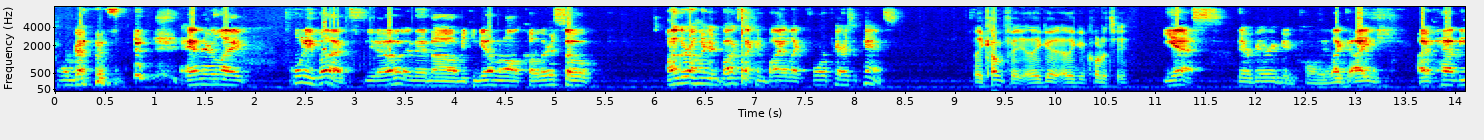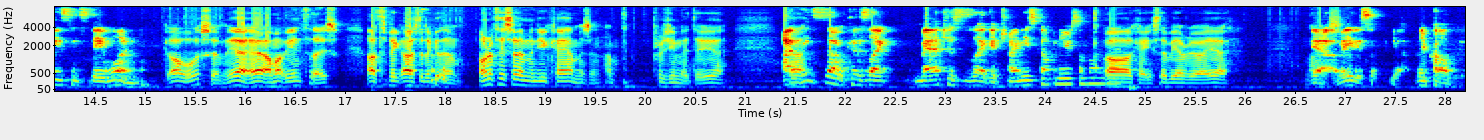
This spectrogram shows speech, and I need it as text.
cargos, and they're like twenty bucks, you know. And then um, you can get them in all colors. So under a hundred bucks, I can buy like four pairs of pants. Are they comfy? Are they good? Are they good quality? Yes, they're very good quality. Like I, I've had these since day one. Oh, awesome. Yeah, yeah. I might be into those. I have to pick. I have to look at them. I wonder if they sell them in the UK Amazon. I presume they do. Yeah. I Yeah. think so because like Matches is like a Chinese company or something. Like. Oh, okay. So they'll be everywhere. Yeah. yeah, maybe so. Yeah, they probably.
